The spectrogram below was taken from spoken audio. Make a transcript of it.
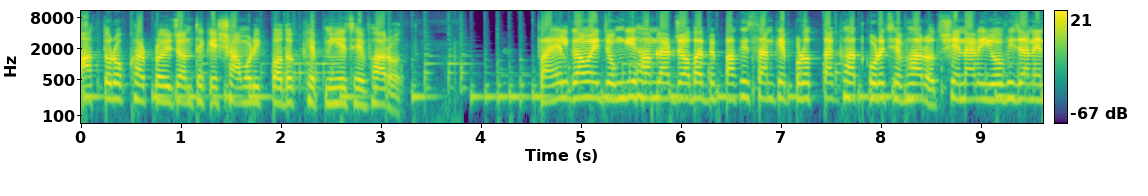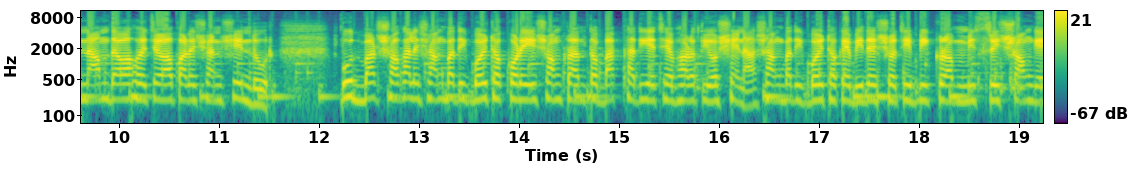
আত্মরক্ষার প্রয়োজন থেকে সামরিক পদক্ষেপ নিয়েছে ভারত। পাহেলগাঁওয়ে জঙ্গি হামলার জবাবে পাকিস্তানকে প্রত্যাঘাত করেছে ভারত। সেনার এই অভিযানের নাম দেওয়া হয়েছে অপারেশন সিন্দুর। বুধবার সকালে সাংবাদিক বৈঠক করে এ সংক্রান্ত ব্যাখ্যা দিয়েছে ভারতীয় সেনা। সাংবাদিক বৈঠকে বিদেশ সচিব বিক্রম মিশ্রির সঙ্গে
